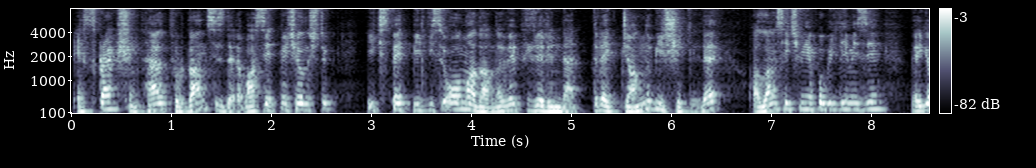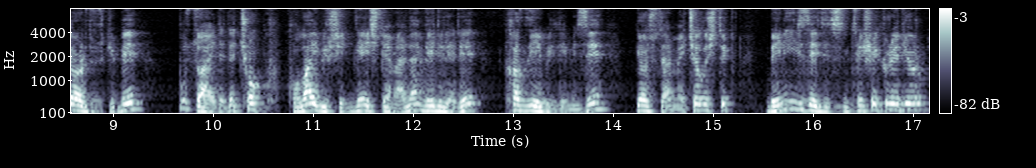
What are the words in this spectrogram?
Extraction Helper'dan sizlere bahsetmeye çalıştık. XPath bilgisi olmadan da web üzerinden direkt canlı bir şekilde alan seçimi yapabildiğimizi ve gördüğünüz gibi bu sayede de çok kolay bir şekilde HTML'den verileri kazıyabildiğimizi göstermeye çalıştık. Beni izlediğiniz için teşekkür ediyorum.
